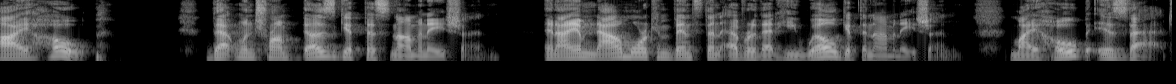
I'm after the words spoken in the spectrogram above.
I hope that when Trump does get this nomination, and I am now more convinced than ever that he will get the nomination, my hope is that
